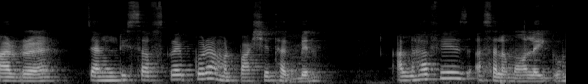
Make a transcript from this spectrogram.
আর চ্যানেলটি সাবস্ক্রাইব করে আমার পাশে থাকবেন। আল্লাহ হাফিজ। আসসালামু আলাইকুম।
